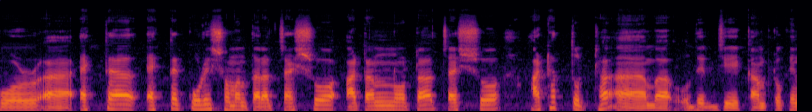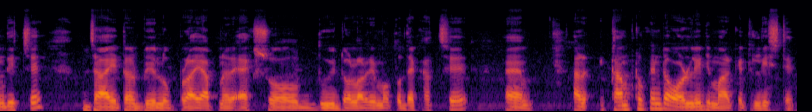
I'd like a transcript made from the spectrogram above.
পর একটা একটা কোরের সমান তারা চারশো আটান্নটা, চারশো আটাত্তরটা বা ওদের যে কাম টোকেন দিচ্ছে, যা এটার ভ্যালু প্রায় আপনার একশো দুই ডলারের মতো দেখাচ্ছে হ্যাঁ আর কাম টোকেনটা অলরেডি মার্কেটে লিস্টেড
